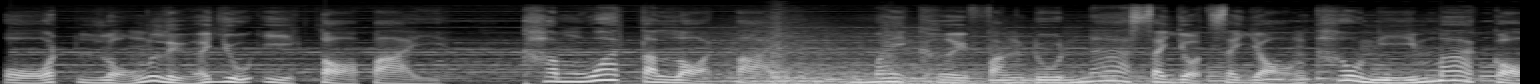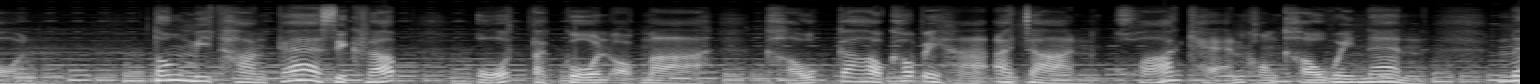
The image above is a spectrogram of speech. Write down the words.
โอ๊ตหลงเหลืออยู่อีกต่อไปคำว่าตลอดไป ไม่เคยฟังดูน่าสยดสยองเท่านี้มาก่อน ต้องมีทางแก้สิครับ โอ๊ตตะโกนออกมา เขาก้าวเข้าไปหาอาจารย์ คว้าแขนของเขาไว้แน่น ใน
